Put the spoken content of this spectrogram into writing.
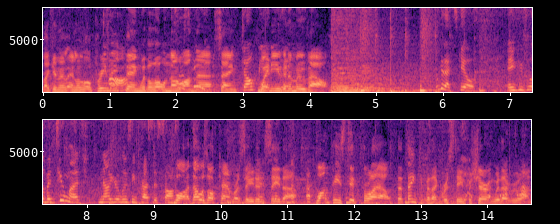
Like in a, in a little pre-made thing with a little note So on there saying, Don't when are you going to move out? Look at that skills. And if you flip it too much, now you're losing processed sauce. Well, that was off camera, so you didn't see that. One piece did fly out. So thank you for that, Christine, for sharing with everyone.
